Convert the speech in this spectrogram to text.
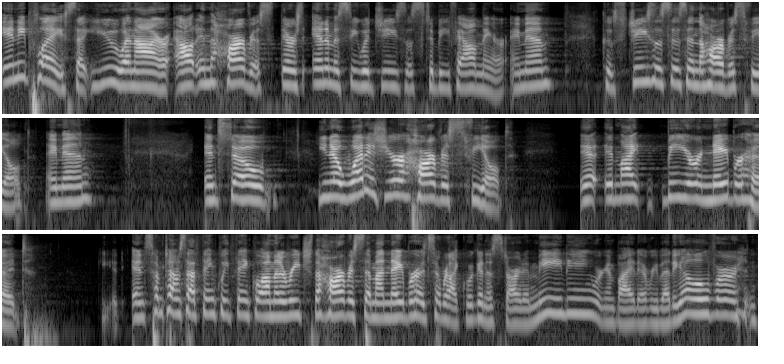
any place that you and I are out in the harvest, there's intimacy with Jesus to be found there. Amen? Because Jesus is in the harvest field. Amen? And so, you know, what is your harvest field? It, it might be your neighborhood and sometimes I think we think, well, I'm going to reach the harvest in my neighborhood. So we're like, we're going to start a meeting. We're going to invite everybody over. And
